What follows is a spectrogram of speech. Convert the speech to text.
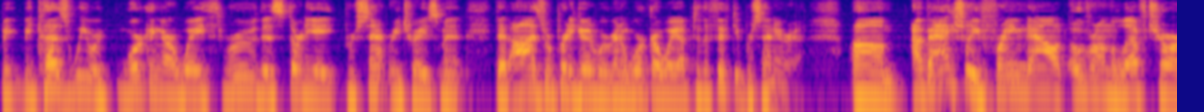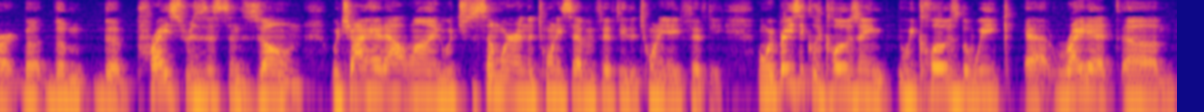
because we were working our way through this 38% retracement, that odds were pretty good. We are going to work our way up to the 50% area. Um, I've actually framed out over on the left chart the, the the price resistance zone, which I had outlined, which is somewhere in the 2750 to 2850. And we're basically closing. We closed the week at, right at um,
